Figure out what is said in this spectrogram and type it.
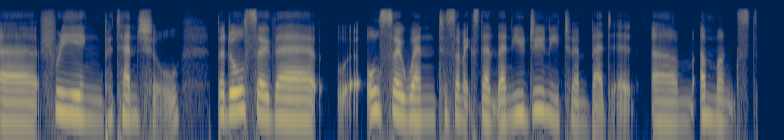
uh, freeing potential, but also there, also when to some extent, then you do need to embed it um, amongst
